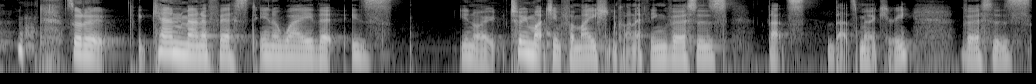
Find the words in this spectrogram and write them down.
sort of can manifest in a way that is you know too much information kind of thing versus that's that's mercury versus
